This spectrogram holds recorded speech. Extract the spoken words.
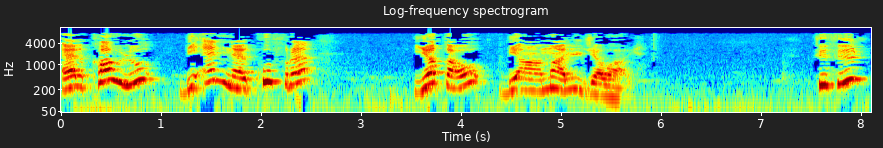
el kavlu bi ennel kufre yaka'u bi amalil cevarih. Küfür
